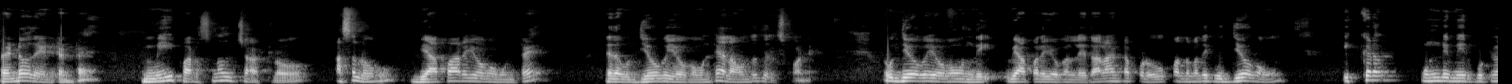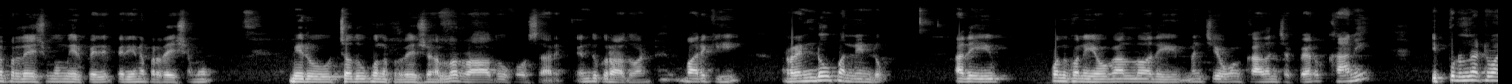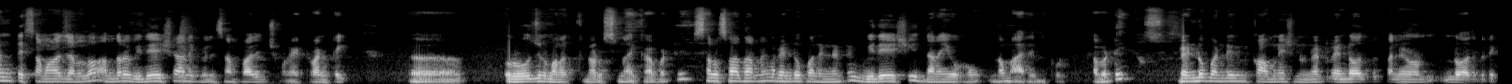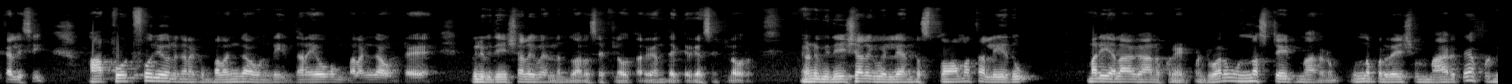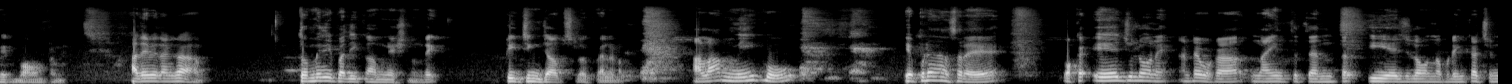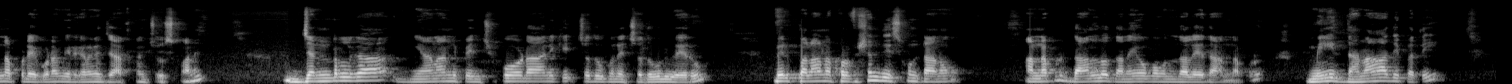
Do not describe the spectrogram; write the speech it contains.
రెండవది ఏంటంటే మీ పర్సనల్ చార్ట్లో అసలు వ్యాపార యోగం ఉంటే లేదా ఉద్యోగ యోగం ఉంటే ఎలా ఉందో తెలుసుకోండి. ఉద్యోగ యోగం ఉంది వ్యాపార యోగం లేదు. అలాంటప్పుడు కొంతమందికి ఉద్యోగం ఇక్కడ ఉండి మీరు పుట్టిన ప్రదేశము మీరు పెరిగిన ప్రదేశము మీరు చదువుకున్న ప్రదేశాల్లో రాదు ఒక్కోసారి ఎందుకు రాదు అంటే వారికి రెండు పన్నెండు అది కొన్ని కొన్ని యోగాల్లో అది మంచి యోగం కాదని చెప్పారు. కానీ ఇప్పుడున్నటువంటి సమాజంలో అందరూ విదేశాలకు వెళ్ళి సంపాదించుకునేటువంటి రోజులు మనకు నడుస్తున్నాయి కాబట్టి సర్వసాధారణంగా రెండు పన్నెండు అంటే విదేశీ ధనయోగంగా మారింది ఇప్పుడు. కాబట్టి రెండు పండుగ కాంబినేషన్ ఉన్నట్టు రెండో అధిపతి పన్నెండో అధిపతి కలిసి ఆ పోర్ట్ఫోలియోలు కనుక బలంగా ఉండి ధనయోగం బలంగా ఉంటే వీళ్ళు విదేశాలకు వెళ్ళడం ద్వారా సెటిల్ అవుతారు కానీ దగ్గరగా సెటిల్ అవ్వరు. ఏమంటే విదేశాలకు వెళ్ళేంత స్తోమత లేదు. మరి ఎలాగా అనుకునేటువంటి వారు ఉన్న స్టేట్ మారడం ఉన్న ప్రదేశం మారితే అప్పుడు మీకు బాగుంటుంది. అదేవిధంగా తొమ్మిది పది కాంబినేషన్ ఉంది టీచింగ్ జాబ్స్లోకి వెళ్ళడం. అలా మీకు ఎప్పుడైనా సరే ఒక ఏజ్లోనే అంటే ఒక నైన్త్ టెన్త్ ఈ ఏజ్లో ఉన్నప్పుడు ఇంకా చిన్నప్పుడే కూడా మీరు కనుక జాతకం చూసుకొని జనరల్గా జ్ఞానాన్ని పెంచుకోవడానికి చదువుకునే చదువులు వేరు. మీరు ఫలానా ప్రొఫెషన్ తీసుకుంటాను అన్నప్పుడు దానిలో ధనయోగం ఉందా లేదా అన్నప్పుడు మీ ధనాధిపతి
